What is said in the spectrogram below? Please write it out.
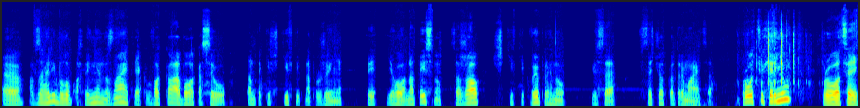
Е, а взагалі було б охрененно, знаєте, як в АК або АКСУ. Там такий штифтик на пружині. Ти його натиснув, зажав, штифтик випригнув і все. Все чітко тримається. Про цю херню, про цей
